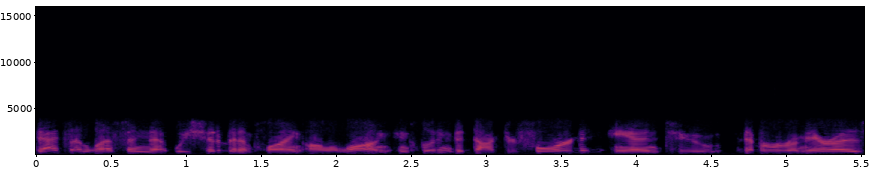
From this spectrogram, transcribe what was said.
that's a lesson that we should have been applying all along, including to Dr. Ford and to Deborah Ramirez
